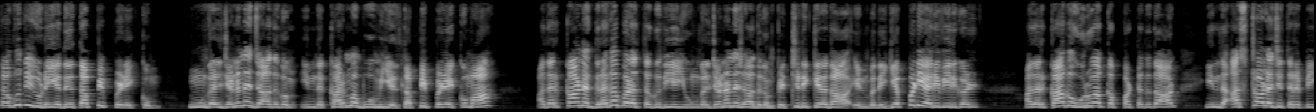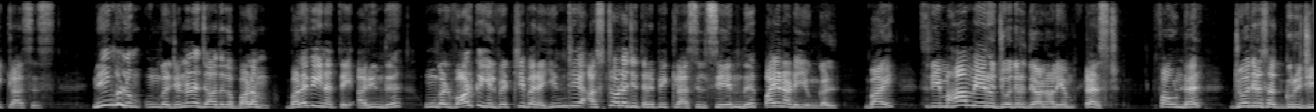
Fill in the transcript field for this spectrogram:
தகுதியுடையது தப்பிப்பிழைக்கும் உங்கள் ஜனன ஜாதகம் இந்த கர்ம பூமியில் தப்பிப் பிழைக்குமா? அதற்கான கிரகபல தகுதியை உங்கள் ஜனன ஜாதகம் பெற்றிருக்கிறதா என்பதை எப்படி அறிவீர்கள்? அதற்காக உருவாக்கப்பட்டதுதான் இந்த அஸ்ட்ராலஜி தெரப்பி கிளாஸஸ் நீங்களும் உங்கள் ஜனன ஜாதக பலம் பலவீனத்தை அறிந்து உங்கள் வாழ்க்கையில் வெற்றி பெற இன்றைய அஸ்ட்ராலஜி தெரப்பி கிளாஸில் சேர்ந்து பயனடையுங்கள். By Shri Mahameru Jyotir Dhyanalayam trust founder ஜோதிட சத்குருஜி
